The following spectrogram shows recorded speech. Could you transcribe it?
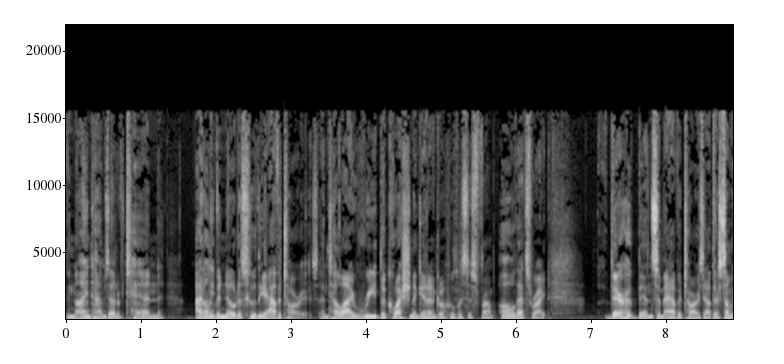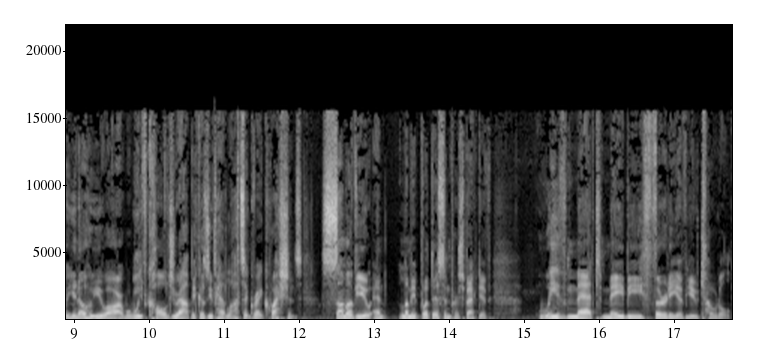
nine times out of 10, I don't even notice who the avatar is until I read the question again and go, who was this from? Oh, that's right. There have been some avatars out there. Some of you know who you are. Well, we've called you out because you've had lots of great questions. Some of you, and let me put this in perspective, we've met maybe 30 of you total.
